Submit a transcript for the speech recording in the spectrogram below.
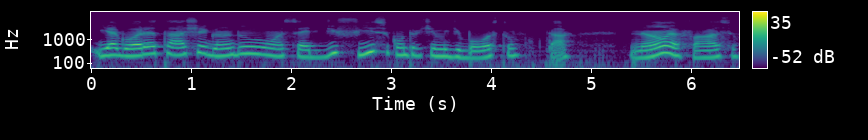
E agora tá chegando uma série difícil contra o time de Boston, tá? Não é fácil.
